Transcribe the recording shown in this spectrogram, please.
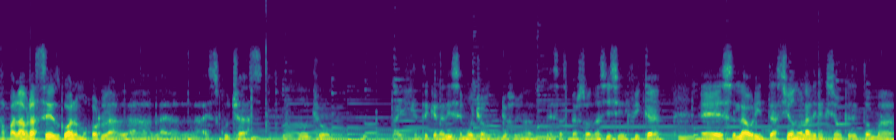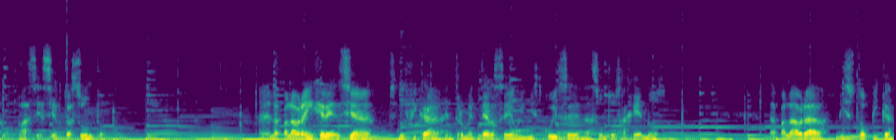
La palabra sesgo a lo mejor la escuchas mucho hay gente que la dice mucho, yo soy una de esas personas y significa es la orientación o la dirección que se toma hacia cierto asunto. Eh, la palabra injerencia significa entrometerse o inmiscuirse en asuntos ajenos. La palabra distópica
